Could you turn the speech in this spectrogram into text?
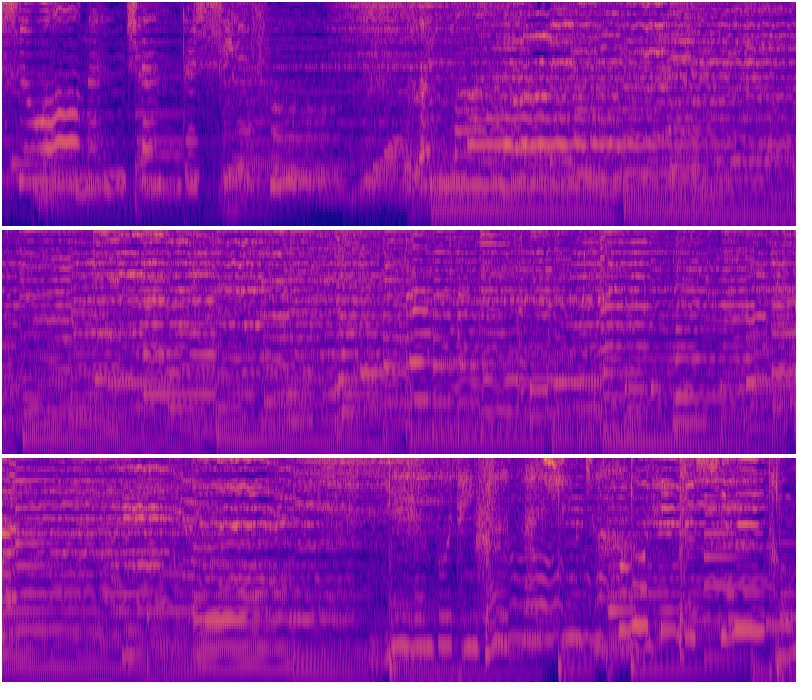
是我们真的幸福了吗？女人不停地在寻找，不停的寻童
